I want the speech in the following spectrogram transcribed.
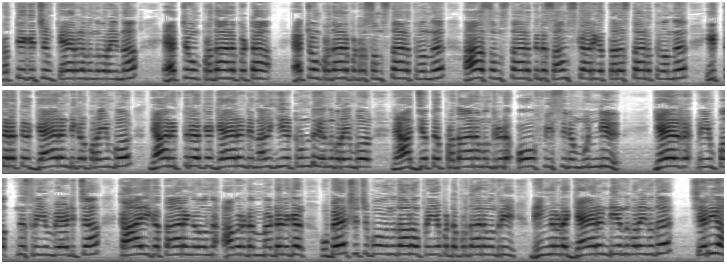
പ്രത്യേകിച്ചും കേരളം എന്ന് പറയുന്ന ഏറ്റവും പ്രധാനപ്പെട്ട ഏറ്റവും പ്രധാനപ്പെട്ട ഒരു സംസ്ഥാനത്ത് വന്ന് ആ സംസ്ഥാനത്തിന്റെ സാംസ്കാരിക തലസ്ഥാനത്ത് വന്ന് ഇത്തരത്തിൽ ഗ്യാരണ്ടികൾ പറയുമ്പോൾ ഞാൻ ഇത്രയൊക്കെ ഗ്യാരണ്ടി നൽകിയിട്ടുണ്ട് എന്ന് പറയുമ്പോൾ രാജ്യത്തെ പ്രധാനമന്ത്രിയുടെ ഓഫീസിന് മുന്നിൽ രത്നയും പത്മശ്രീയും മേടിച്ച കായിക താരങ്ങൾ വന്ന് അവരുടെ മെഡലുകൾ ഉപേക്ഷിച്ചു പോകുന്നതാണോ പ്രിയപ്പെട്ട പ്രധാനമന്ത്രി? നിങ്ങളുടെ ഗ്യാരണ്ടി എന്ന് പറയുന്നത് ശരിയാ.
